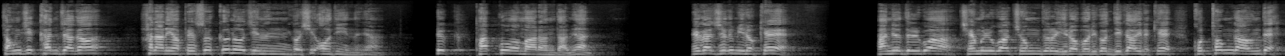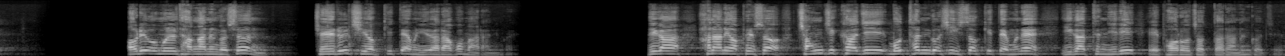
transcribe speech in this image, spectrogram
정직한 자가 하나님 앞에서 끊어지는 것이 어디 있느냐? 즉 바꾸어 말한다면 내가 지금 이렇게 자녀들과 재물과 종들을 잃어버리고 네가 이렇게 고통 가운데 어려움을 당하는 것은 죄를 지었기 때문이다라고 말하는 거예요. 네가 하나님 앞에서 정직하지 못한 것이 있었기 때문에 이 같은 일이 벌어졌다라는 거죠.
